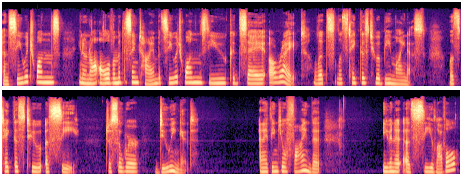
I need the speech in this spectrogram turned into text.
And see which ones you know not all of them at the same time but see which ones you could say all right let's let's take this to a b minus let's take this to a c just so we're doing it and i think you'll find that even at a c level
